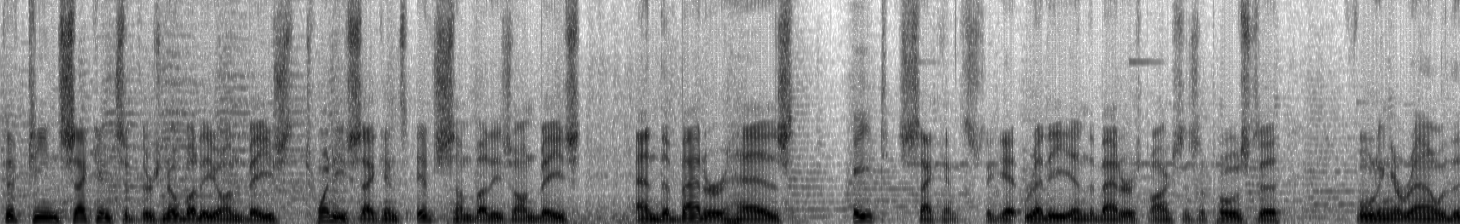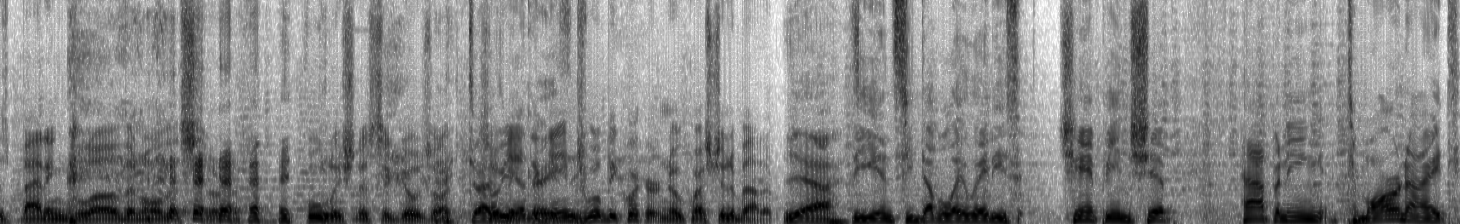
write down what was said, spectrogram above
15 seconds if there's nobody on base, 20 seconds if somebody's on base, and the batter has eight seconds to get ready in the batter's box as opposed to fooling around with this batting glove and all this sort of foolishness that goes on. So yeah, the games will be quicker, no question about it. Yeah, the NCAA ladies championship happening tomorrow night.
